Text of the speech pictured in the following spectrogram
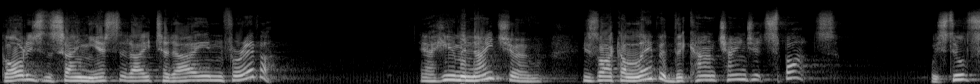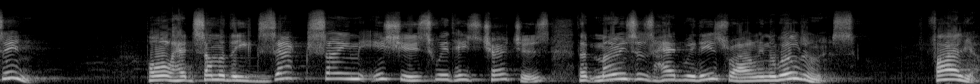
God is the same yesterday, today, and forever. Our human nature is like a leopard that can't change its spots. We still sin. Paul had some of the exact same issues with his churches that Moses had with Israel in the wilderness failure,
